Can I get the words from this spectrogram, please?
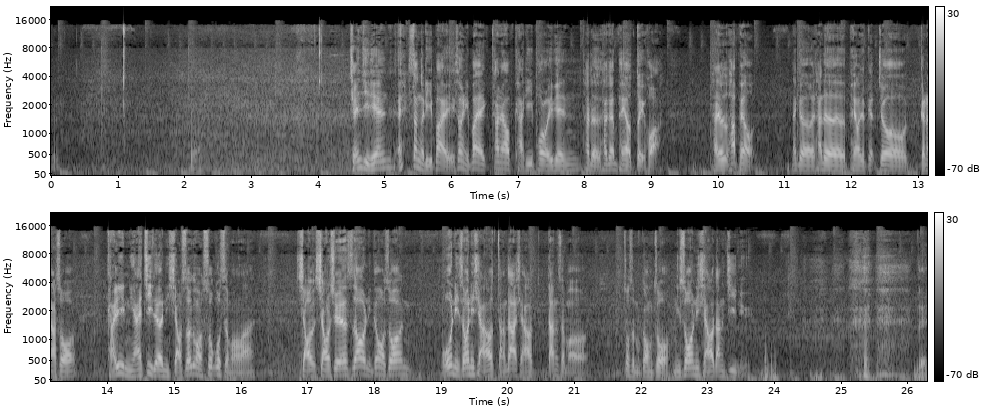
对，前几天，哎，上个礼拜，上礼拜看到凯蒂 po 了一篇他的他跟朋友对话，他就他朋友那个他的朋友就跟就跟他说：“凯蒂，你还记得你小时候跟我说过什么吗？小小学的时候，你跟我说，我问你说你想要长大想要当什么，做什么工作？你说你想要当妓女。”对，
